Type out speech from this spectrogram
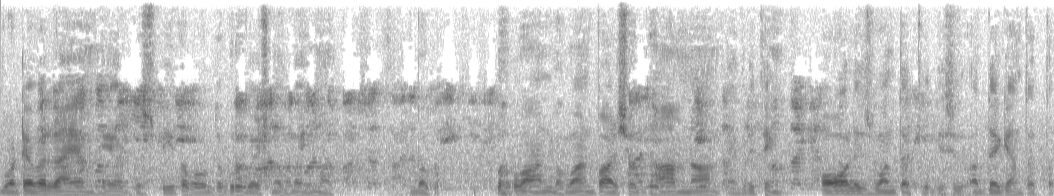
Whatever I am here to speak about the Guru Vaishnava Mahima. भग भगवान Bhagwan parshad dham naam everything all is one tattva this is adhyay gyan tattva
